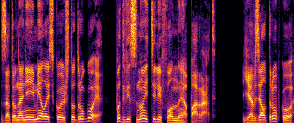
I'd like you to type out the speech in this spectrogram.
Зато на ней имелось кое-что другое — подвесной телефонный аппарат. Я взял трубку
